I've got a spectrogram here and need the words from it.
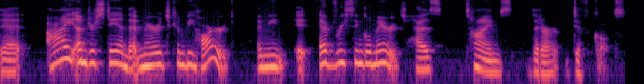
that I understand that marriage can be hard. I mean, it, every single marriage has times that are difficult,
